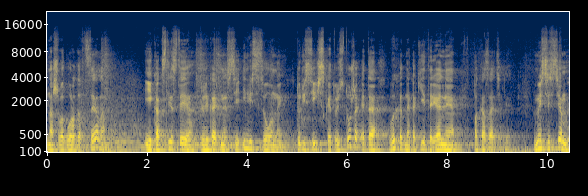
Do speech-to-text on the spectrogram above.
нашего города в целом и, как следствие, привлекательности инвестиционной, туристической. То есть тоже это выход на какие-то реальные показатели. Вместе с тем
